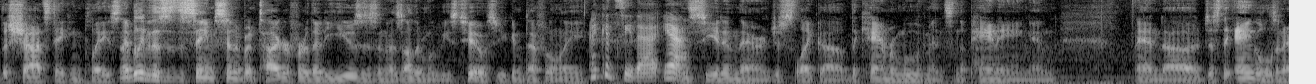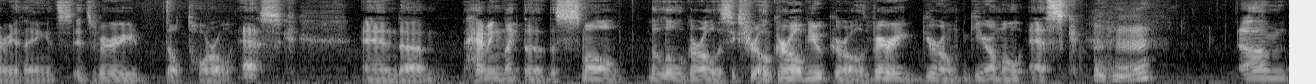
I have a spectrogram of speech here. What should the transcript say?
the shots taking place, and I believe this is the same cinematographer that he uses in his other movies too. So you can definitely I could see that. Yeah, you can see it in there, and just like uh, the camera movements and the panning and and uh, just the angles and everything. It's it's very Del Toro esque, and um, having like the the small the little girl, the six year old girl, mute girl, is very Guillermo esque. Mm-hmm. Um,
